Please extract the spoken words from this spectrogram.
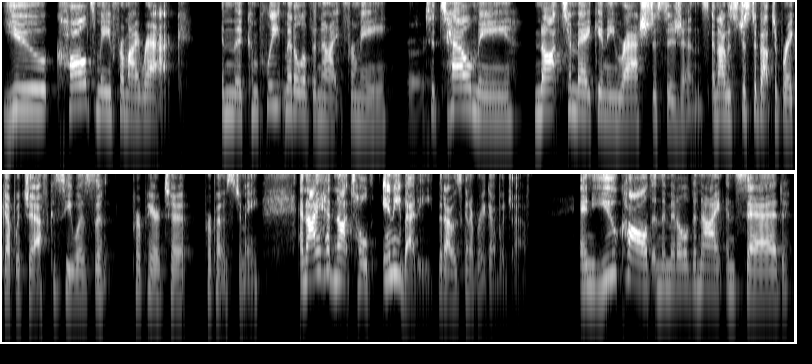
You called me from Iraq in the complete middle of the night for me okay. to tell me not to make any rash decisions. And I was just about to break up with Jeff because he wasn't prepared to propose to me. And I had not told anybody that I was going to break up with Jeff. And you called in the middle of the night and said,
